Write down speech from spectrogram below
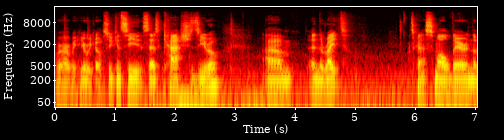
where are we? Here we go. So you can see it says cash zero um, in the right. It's kind of small there in the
